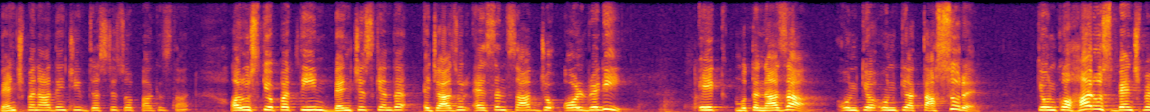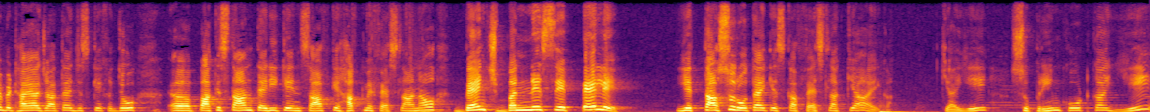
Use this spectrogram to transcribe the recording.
बेंच बना दें चीफ जस्टिस ऑफ़ पाकिस्तान और उसके ऊपर तीन बेंचेस के अंदर एजाजुल एहसन साहब जो ऑलरेडी एक मुतनाज़ा उनके उनका तासुर है कि उनको हर उस बेंच में बिठाया जाता है जिसके जो आ, पाकिस्तान तहरीक इंसाफ के हक में फैसला आना हो। बेंच बनने से पहले यह तासुर होता है कि इसका फैसला क्या आएगा। क्या ये सुप्रीम कोर्ट का ये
